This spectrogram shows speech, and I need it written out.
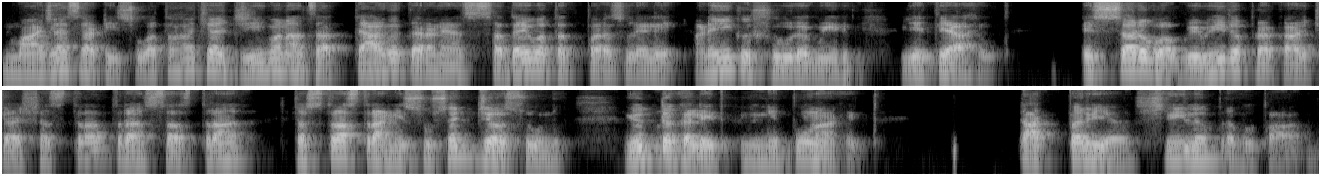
माझ्यासाठी स्वतःच्या जीवनाचा त्याग करण्यास सदैव तत्पर असलेले अनेक शूरवीर येथे आहेत. हे सर्व विविध प्रकारच्या शस्त्रास्त्रा शस्त्रा शस्त्रास्त्रांनी सुसज्ज असून युद्धकलेत निपुण आहेत. तात्पर्य श्रील प्रभुपाद.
